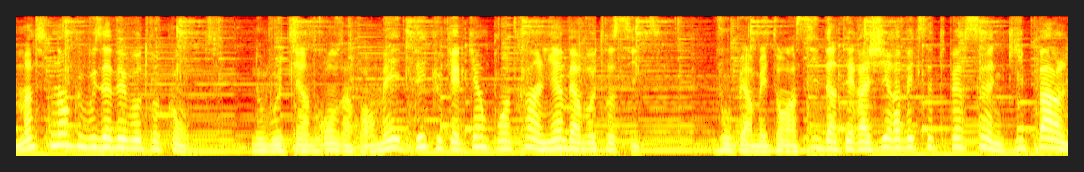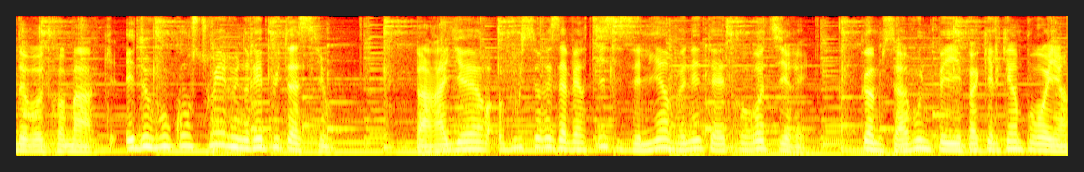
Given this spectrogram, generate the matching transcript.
Maintenant que vous avez votre compte, nous vous tiendrons informé dès que quelqu'un pointera un lien vers votre site, vous permettant ainsi d'interagir avec cette personne qui parle de votre marque et de vous construire une réputation. Par ailleurs, vous serez averti si ces liens venaient à être retirés. Comme ça, vous ne payez pas quelqu'un pour rien.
